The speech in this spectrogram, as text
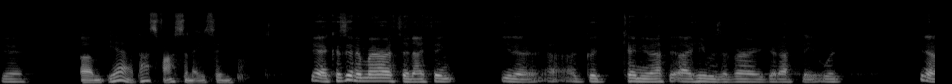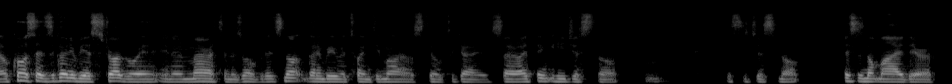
Yeah, um, yeah, that's fascinating. Yeah, because in a marathon, I think you know, a, good Kenyan athlete, like he was a very good athlete, would, you know, of course, there's going to be a struggle in, in a marathon as well, but it's not going to be with 20 miles still to go. So I think he just thought, mm, this is just not, this is not my idea of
